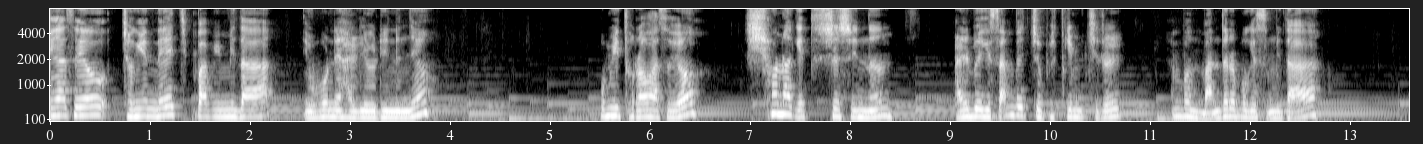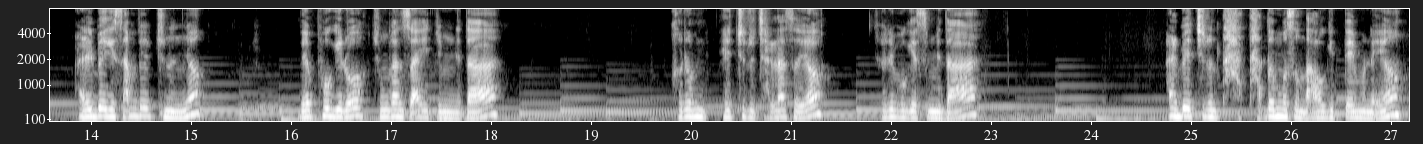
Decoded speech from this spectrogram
안녕하세요. 정현네 집밥입니다. 이번에 할 요리는요. 봄이 돌아와서요. 시원하게 드실 수 있는 알배기 쌈배추 백김치를 한번 만들어 보겠습니다. 알배기 쌈배추는요. 네 포기로 중간 사이즈입니다. 그럼 배추를 잘라서요. 절여 보겠습니다. 알배추는 다 다듬어서 나오기 때문에요.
